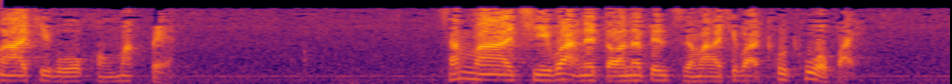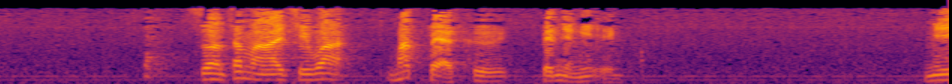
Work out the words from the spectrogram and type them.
มาชีโวของมรรคแปดสมาชีวะในตอนนั้นเป็นสมาชีวะทั่วๆไป ส่วนสมาชีวะมรรคแปดคือเป็นอย่างนี้เอง มี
